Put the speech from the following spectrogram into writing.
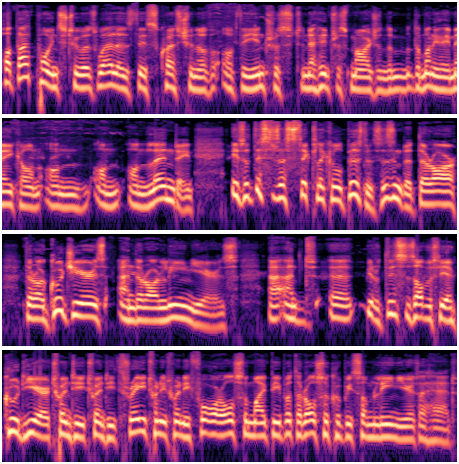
What that points to, as well as this question of, of the interest, net interest margin, the, the money they make on, on, on, on lending, is that this is a cyclical business, isn't it? There are there are good years and there are lean years, uh, and uh, you know this is obviously a good year. 2023, 2024 also might be, but there also could be some lean years ahead.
